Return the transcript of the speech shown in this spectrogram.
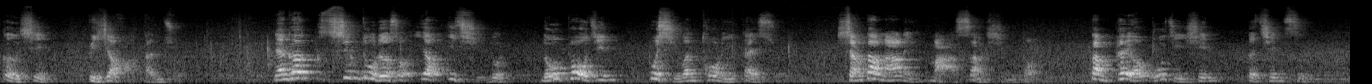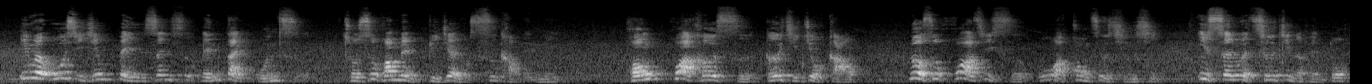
个性比较好单纯。两颗星度的时候要一起论。如破金不喜欢拖泥带水，想到哪里马上行动，但配合武曲星的亲自，因为武曲星本身是连带文职，处事方面比较有思考能力。红化科时格局就高，若是化气时无法控制情绪，一生会吃尽了很多苦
